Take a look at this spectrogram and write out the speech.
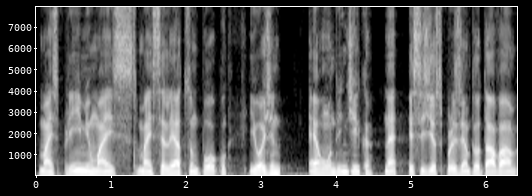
mais premium, mais, mais seletos um pouco, e hoje é onde indica, né? Esses dias, por exemplo, eu estava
